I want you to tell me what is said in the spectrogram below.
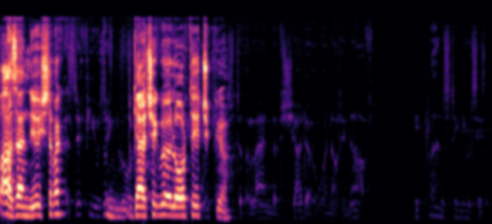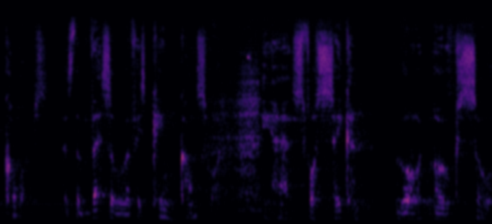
Bazen diyor işte bak gerçek böyle ortaya çıkıyor. As the vessel of his king consort. He has forsaken Lord Moog's soul.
